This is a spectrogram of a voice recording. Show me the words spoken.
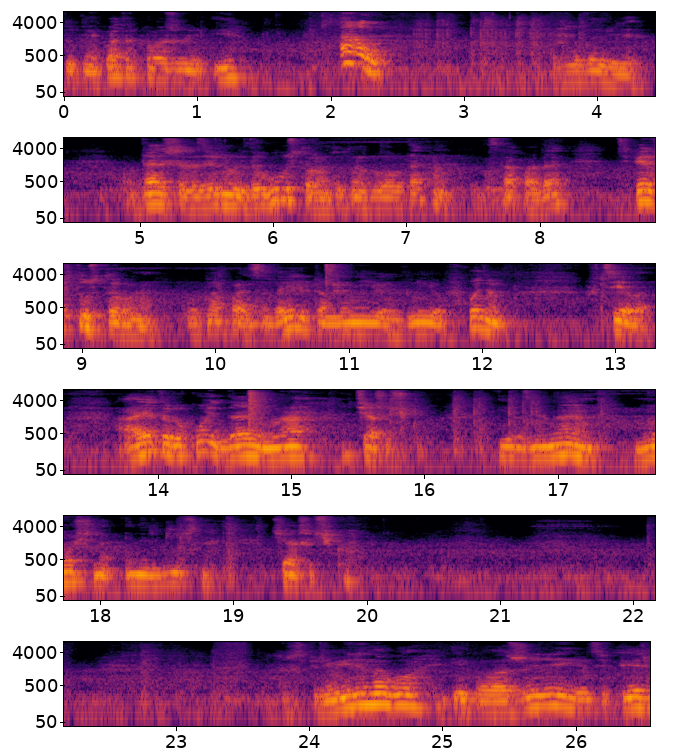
тут на экватор положили и Ау! продавили. Дальше развернули в другую сторону, тут у нас была вот так она, стопа, да? Теперь в ту сторону, вот на пальцы давили, прям на нее, в нее входим в тело. А этой рукой давим на чашечку. И разминаем мощно, энергично чашечку. Распрямили ногу и положили ее теперь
